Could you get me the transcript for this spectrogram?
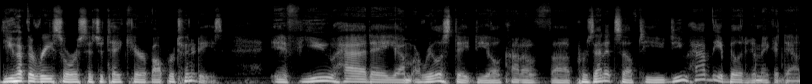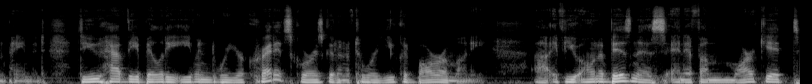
Do you have the resources to take care of opportunities? If you had a, um, a real estate deal kind of uh, present itself to you, do you have the ability to make a down payment? Do you have the ability, even where your credit score is good enough to where you could borrow money? Uh, if you own a business and if a market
